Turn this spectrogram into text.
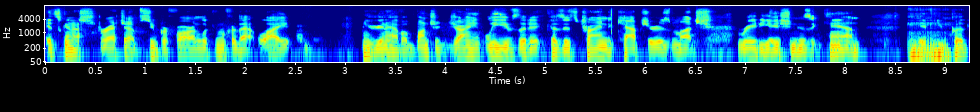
it's going to stretch up super far looking for that light you're going to have a bunch of giant leaves that it because it's trying to capture as much radiation as it can mm. if you mm. put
